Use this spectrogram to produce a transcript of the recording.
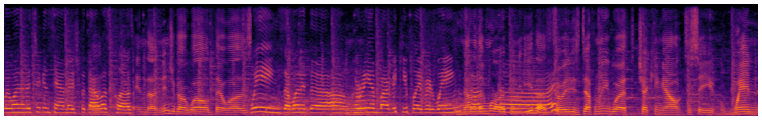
We wanted a chicken sandwich, but that was closed. In the Ninjago world, there was Wings, I wanted the um, Korean barbecue flavored wings. Mm. none of them That's were open either. So it is definitely worth checking out to see when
